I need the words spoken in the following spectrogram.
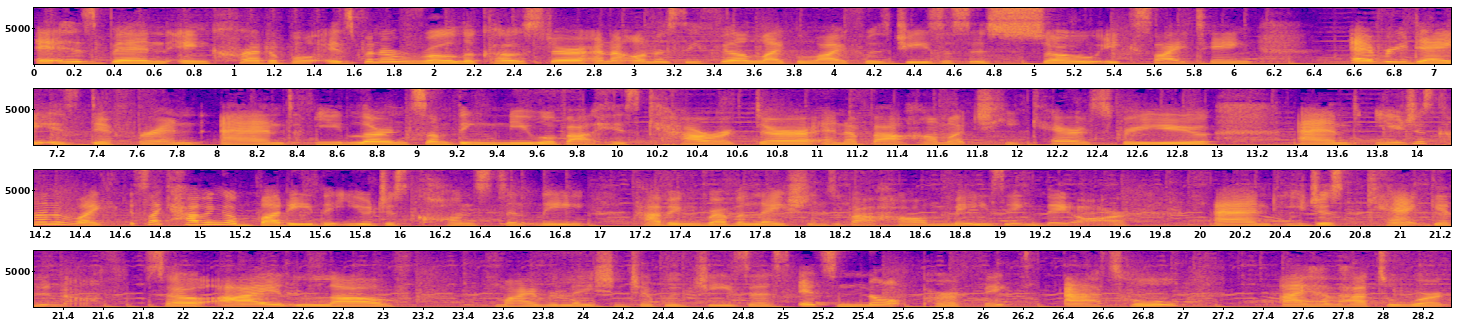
it has been incredible. It's been a roller coaster, and I honestly feel like life with Jesus is so exciting. Every day is different, and you learn something new about his character and about how much he cares for you. And you just kind of like it's like having a buddy that you're just constantly having revelations about how amazing they are, and you just can't get enough. So I love my relationship with Jesus. It's not perfect at all. I have had to work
